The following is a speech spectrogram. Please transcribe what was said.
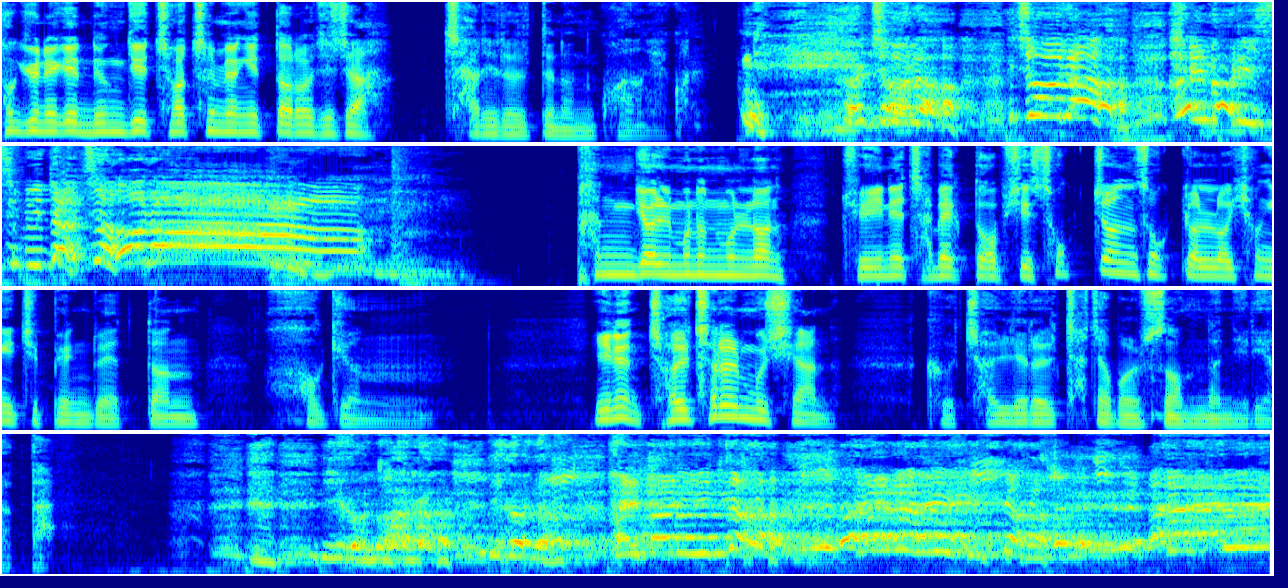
허균에게 능지 처참형이 떨어지자 자리를 뜨는 광해군. 전하, 전하, 할 말이 있습니다, 전하. 판결문은 물론 죄인의 자백도 없이 속전속결로 형이 집행됐던 허균. 이는 절차를 무시한 그 전례를 찾아볼 수 없는 일이었다. 놔라, 이거 놔. 할 말이 있다, 할 말이 있다, 할 말이 있다.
